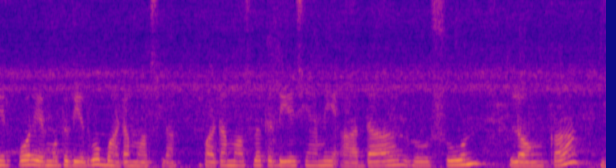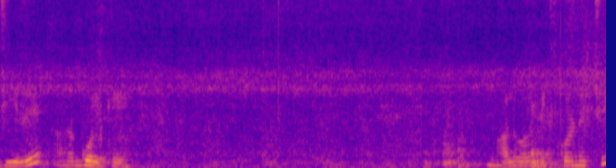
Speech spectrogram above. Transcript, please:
এরপর এর মধ্যে দিয়ে দেবো বাটা মশলা। বাটা মশলাতে দিয়েছি আমি আদা, রসুন, লঙ্কা, জিরে আর গোলকি। ভালোভাবে মিক্স করে নিচ্ছি।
